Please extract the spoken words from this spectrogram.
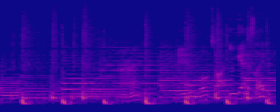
All right, and we'll talk to you guys later.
